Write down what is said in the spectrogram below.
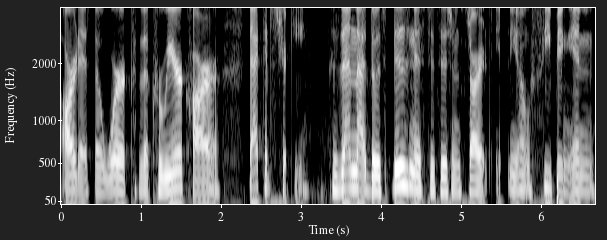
artist, the work, the career car, that gets tricky because then that those business decisions start, you know, seeping in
